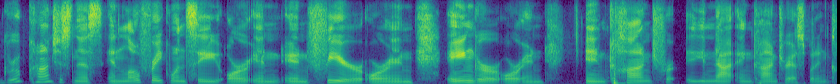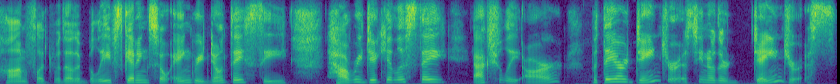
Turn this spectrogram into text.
group consciousness in low frequency or in in fear or in anger or in in contra not in contrast but in conflict with other beliefs getting so angry don't they see how ridiculous they actually are but they are dangerous you know they're dangerous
